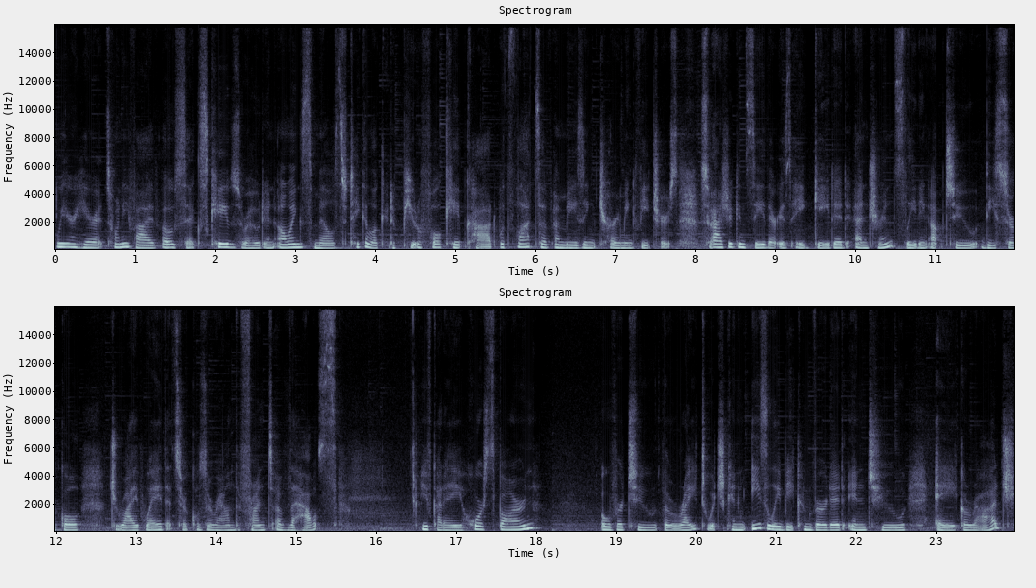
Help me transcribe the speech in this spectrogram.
We are here at 2506 Caves Road in Owings Mills to take a look at a beautiful Cape Cod with lots of amazing, charming features. So, as you can see, there is a gated entrance leading up to the circle driveway that circles around the front of the house. You've got a horse barn over to the right, which can easily be converted into a garage.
